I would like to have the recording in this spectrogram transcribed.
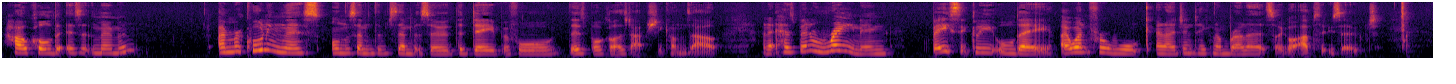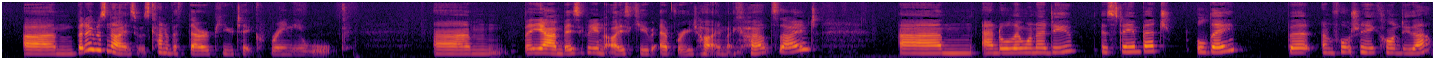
how cold it is at the moment. I'm recording this on the 7th of December, so the day before this podcast actually comes out, and it has been raining basically all day. I went for a walk and I didn't take an umbrella, so I got absolutely soaked. Um, but it was nice. It was kind of a therapeutic rainy walk. Um, but yeah, I'm basically an ice cube every time I go outside. Um, and all I want to do is stay in bed all day. But unfortunately, I can't do that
